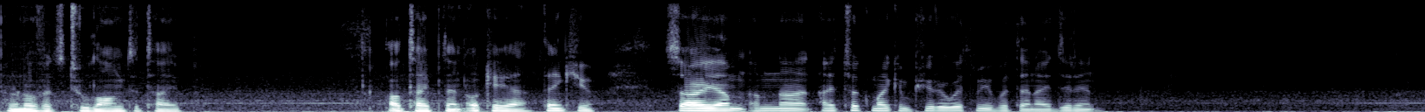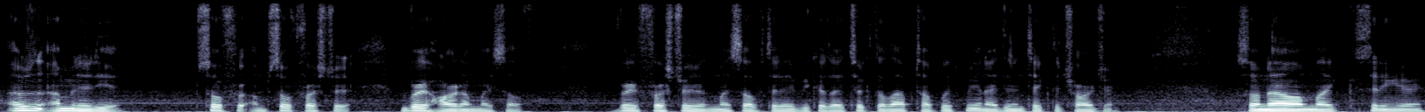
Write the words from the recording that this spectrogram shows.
I don't know if it's too long to type. I'll type then. Okay, yeah. Thank you. Sorry, I'm I'm not. I took my computer with me, but then I didn't. I was. I'm an idiot. So fr- I'm so frustrated. I'm very hard on myself. Very frustrated with myself today because I took the laptop with me and I didn't take the charger. So now I'm like sitting here,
